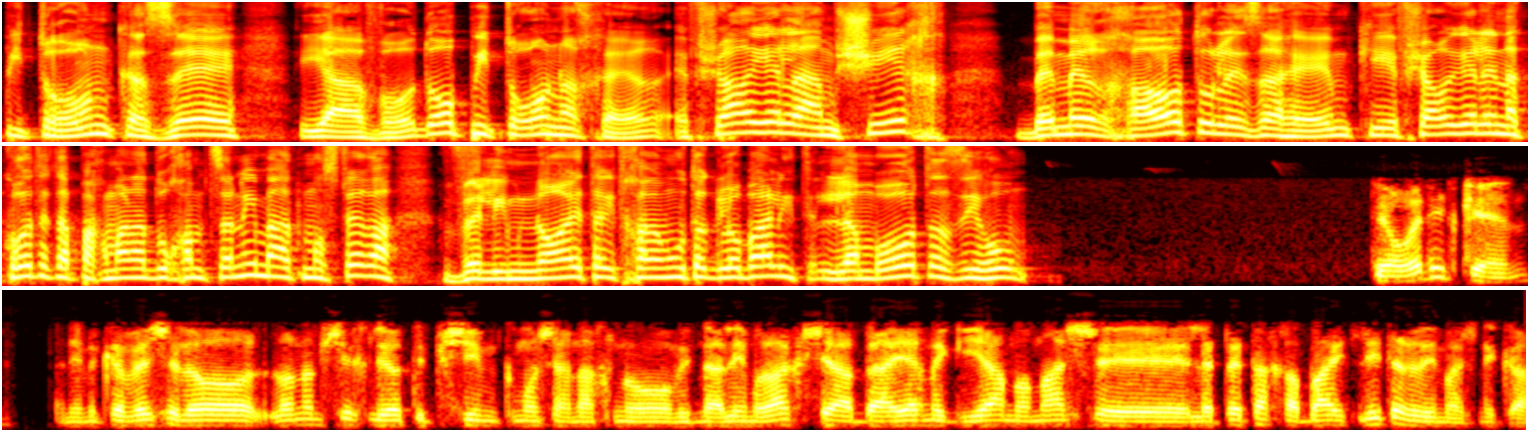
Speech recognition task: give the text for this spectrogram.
פתרון כזה יעבוד, או פתרון אחר, אפשר יהיה להמשיך במרכאות ולזהם, כי אפשר יהיה לנקות את הפחמן הדו-חמצני מהאטמוספירה ולמנוע את ההתחממות הגלובלית, למרות הזיהום. תיאורטית כן. אני מקווה שלא לא נמשיך להיות טיפשים כמו שאנחנו מתנהלים, רק כשהבעיה מגיעה ממש אה, לפתח הבית, ליטרלי מה שנקרא.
